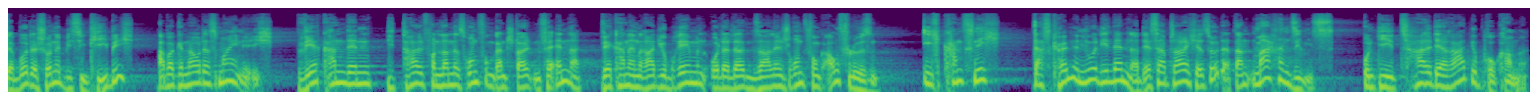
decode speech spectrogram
Da wurde er schon ein bisschen kiebig, aber genau das meine ich. Wer kann denn die Teil von Landesrundfunkanstalten verändern? Wer kann den Radio Bremen oder den Saarländischen Rundfunk auflösen? Ich kann's nicht. Das können nur die Länder. Deshalb sage ich, Herr Söder, dann machen Sie's. Und die Zahl der Radioprogramme,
